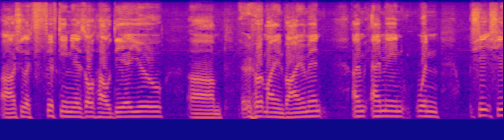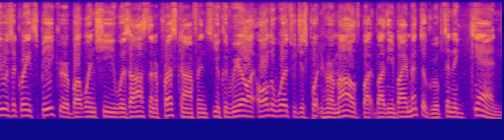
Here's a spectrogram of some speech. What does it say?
Uh, she's like 15 years old. How dare you? Um, hurt my environment. I, I mean, when she she was a great speaker, but when she was asked in a press conference, you could realize all the words were just put in her mouth by, by the environmental groups. And again,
